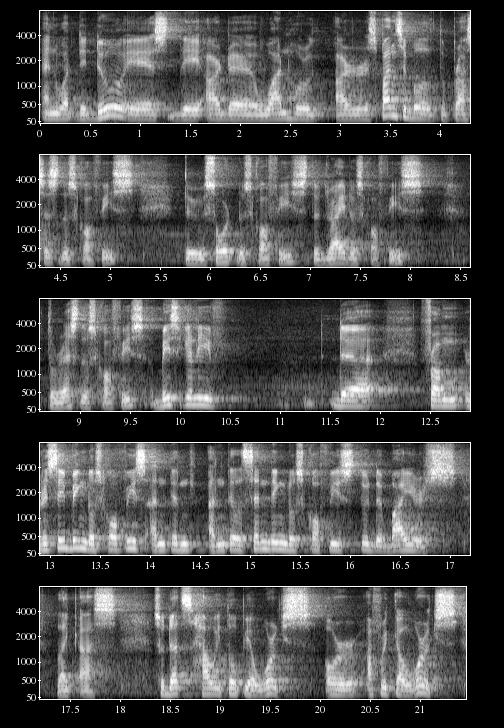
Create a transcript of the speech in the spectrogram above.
And what they do is they are the one who are responsible to process those coffees, to sort those coffees, to dry those coffees, to rest those coffees. Basically, the from receiving those coffees until, until sending those coffees to the buyers like us. So that's how Ethiopia works or Africa works.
